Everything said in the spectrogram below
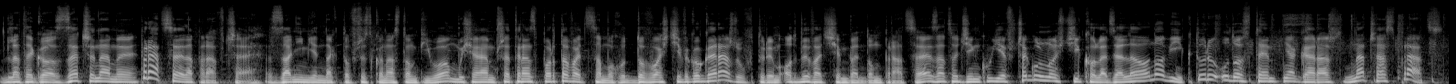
dlatego zaczynamy prace naprawcze. Zanim jednak to wszystko nastąpiło, musiałem przetransportować samochód do właściwego garażu, w którym odbywać się będą prace, za co dziękuję w szczególności koledze Leonowi, który udostępnia garaż na czas prac.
